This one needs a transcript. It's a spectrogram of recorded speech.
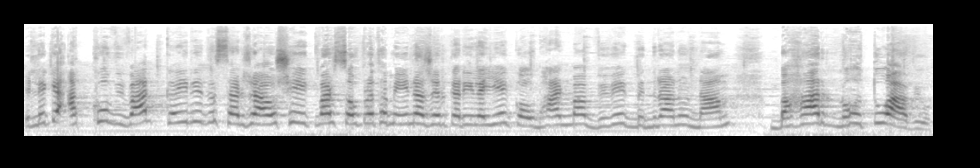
એટલે કે આખો વિવાદ કઈ રીતે સર્જાયો છે? એકવાર સૌપ્રથમ એ નજર કરી લઈએ, કૌભાંડમાં વિવેક બિંદ્રાનું નામ બહાર નહોતું આવ્યું.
